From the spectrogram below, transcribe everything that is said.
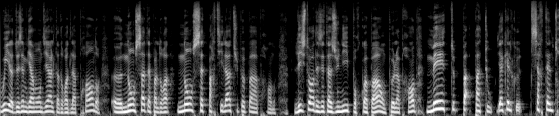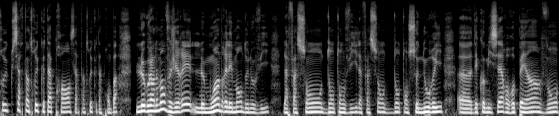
oui, la Deuxième Guerre mondiale, tu as le droit de l'apprendre. Euh, non, ça, tu n'as pas le droit. Non, cette partie-là, tu peux pas apprendre. L'histoire des États-Unis, pourquoi pas, on peut l'apprendre. Mais pas, tout. Il y a quelques certains trucs, certains trucs que tu apprends, certains trucs que tu n'apprends pas. Le gouvernement veut gérer le moindre élément de nos vies, la façon dont on vit, la façon dont on se nourrit. Euh, des commissaires européens vont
